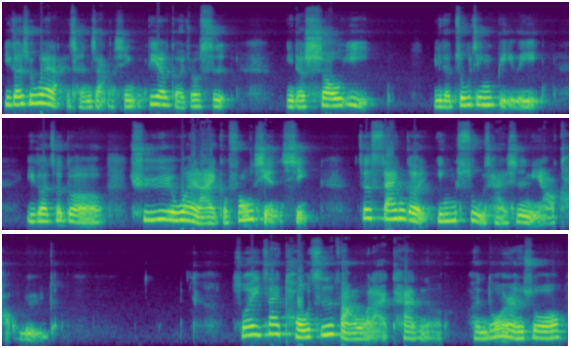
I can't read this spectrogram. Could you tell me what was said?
一个是未来成长性，第二个就是你的收益。你的租金比例，一个这个区域未来一个风险性，这三个因素才是你要考虑的。所以在投资房我来看呢，很多人说，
